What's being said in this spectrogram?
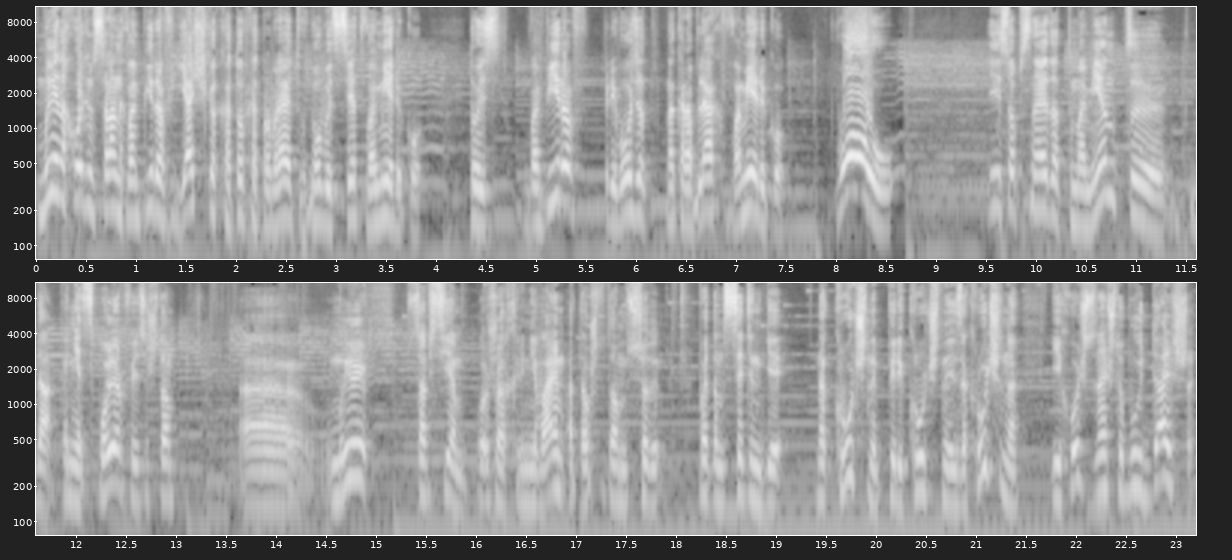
Мы находим странных вампиров в ящиках, которых отправляют в новый свет в Америку. То есть вампиров привозят на кораблях в Америку. Воу! И, собственно, этот момент, э, да, конец спойлеров, если что, э, мы совсем уже охреневаем от того, что там все в этом сеттинге накручено, перекручено и закручено, и хочется знать, что будет дальше.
